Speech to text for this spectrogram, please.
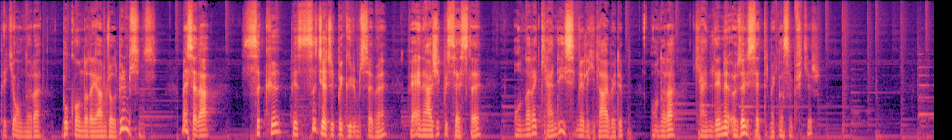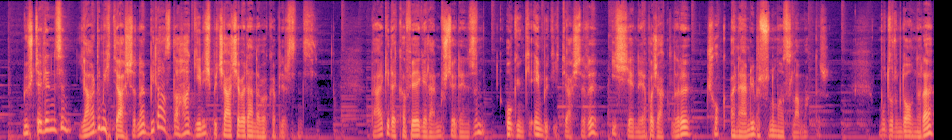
Peki onlara bu konuda da yardımcı olabilir misiniz? Mesela sıkı ve sıcacık bir gülümseme ve enerjik bir sesle onlara kendi isimleriyle hitap edip onlara kendilerini özel hissettirmek nasıl bir fikir? Müşterilerinizin yardım ihtiyaçlarına biraz daha geniş bir çerçeveden de bakabilirsiniz. Belki de kafeye gelen müşterilerinizin o günkü en büyük ihtiyaçları iş yerine yapacakları çok önemli bir sunum hazırlanmaktır. Bu durumda onlara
